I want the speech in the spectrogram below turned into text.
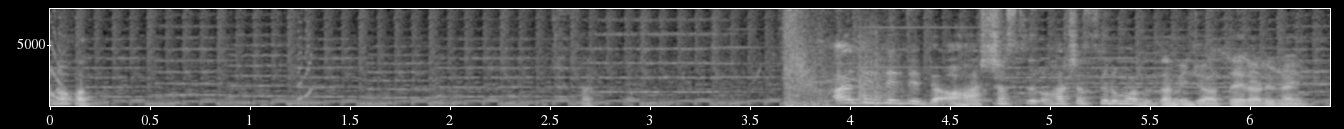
あなかったあ、でででで、発射する、発射するまでダメージ与えられないんだね。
